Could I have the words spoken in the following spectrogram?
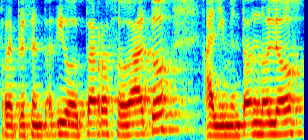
representativo de perros o gatos, alimentándolos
